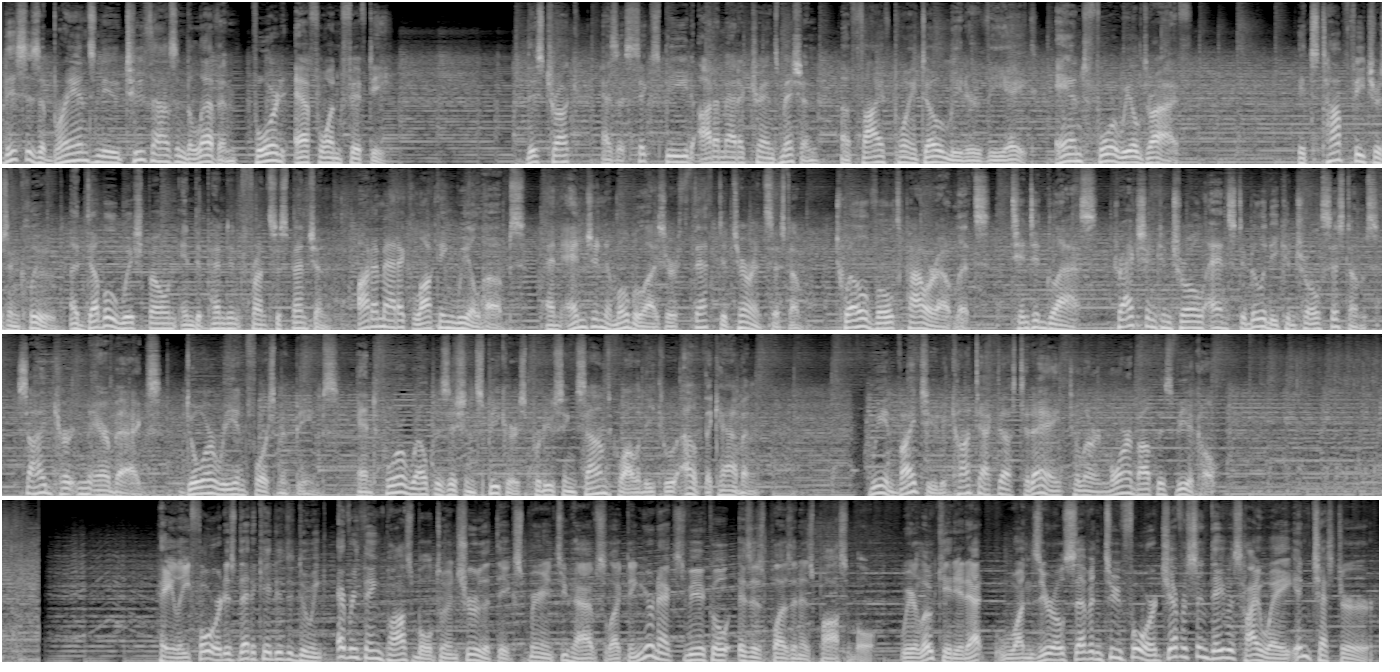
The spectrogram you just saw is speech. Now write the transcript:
This is a brand new 2011 Ford F-150. This truck has a six-speed automatic transmission, a 5.0-liter V8, and four-wheel drive. Its top features include a double wishbone independent front suspension, automatic locking wheel hubs, an engine immobilizer theft deterrent system, 12 volt power outlets, tinted glass, traction control and stability control systems, side curtain airbags, door reinforcement beams, and four well-positioned speakers producing sound quality throughout the cabin. We invite you to contact us today to learn more about this vehicle. Haley Ford is dedicated to doing everything possible to ensure that the experience you have selecting your next vehicle is as pleasant as possible. We are located at 10724 Jefferson Davis Highway in Chester.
